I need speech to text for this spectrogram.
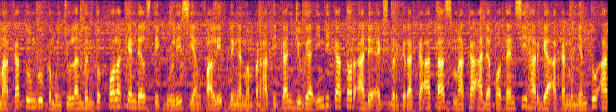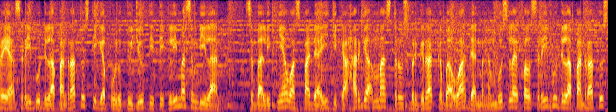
maka tunggu kemunculan bentuk pola candlestick bullish yang valid dengan memperhatikan juga indikator ADX bergerak ke atas maka ada potensi harga akan menyentuh area 1837.59 Sebaliknya waspadai jika harga emas terus bergerak ke bawah dan menembus level 1820.87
